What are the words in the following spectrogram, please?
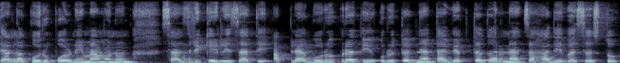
त्याला गुरुपौर्णिमा म्हणून साजरी केली जाते. आपल्या गुरुप्रती कृतज्ञता व्यक्त करण्याचा हा दिवस असतो.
